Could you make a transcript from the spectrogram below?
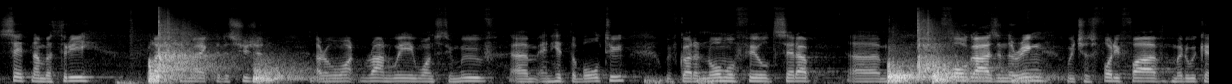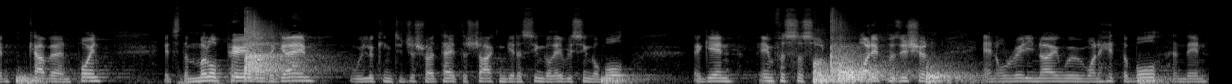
set number three, player can make the decision around where he wants to move um, and hit the ball to. We've got a normal field setup, um, four guys in the ring, which is 45, mid-wicket, cover and point. It's the middle period of the game. We're looking to just rotate the strike and get a single every single ball. Again, emphasis on body position and already knowing where we want to hit the ball and then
